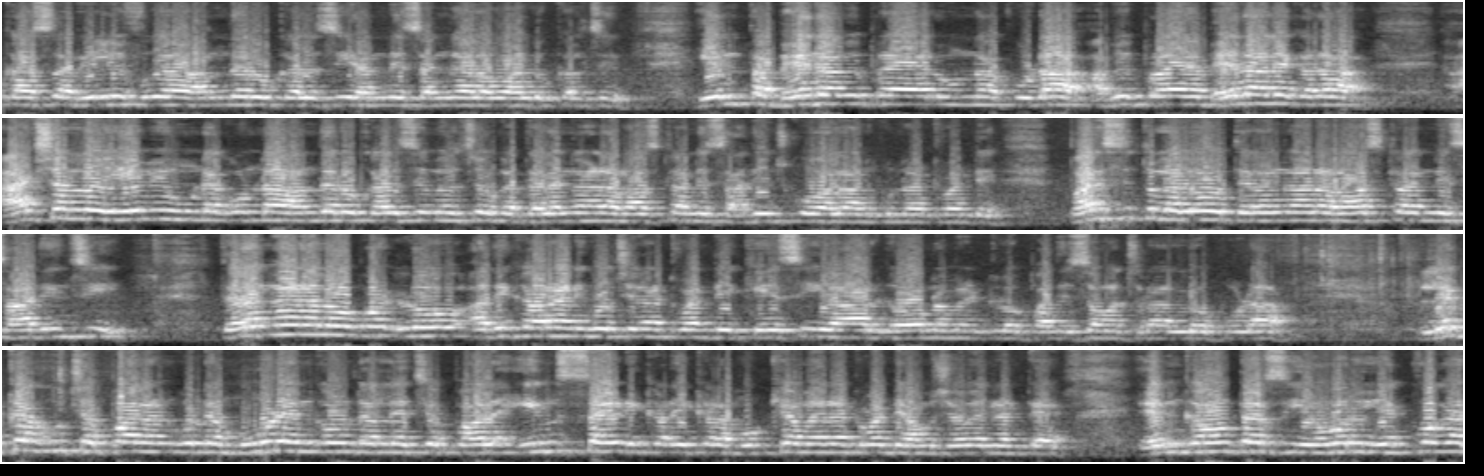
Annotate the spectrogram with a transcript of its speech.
కాస్త రిలీఫ్గా అందరూ కలిసి అన్ని సంఘాల వాళ్ళు కలిసి ఎంత భేదాభిప్రాయాలు ఉన్నా కూడా అభిప్రాయ భేదాలే కదా యాక్షన్లో ఏమీ ఉండకుండా అందరూ కలిసిమెలిసి ఒక తెలంగాణ రాష్ట్రాన్ని సాధించుకోవాలనుకున్నటువంటి పరిస్థితులలో తెలంగాణ రాష్ట్రాన్ని సాధించి తెలంగాణ లోపట్లో అధికారానికి వచ్చినటువంటి కేసీఆర్ గవర్నమెంట్లో పది సంవత్సరాల్లో కూడా లెక్కకు చెప్పాలనుకుంటే మూడు ఎన్కౌంటర్లే చెప్పాలి. ఇన్సైడ్ ఇక్కడ ఇక్కడ ముఖ్యమైనటువంటి అంశం ఏంటంటే ఎన్కౌంటర్స్ ఎవరు ఎక్కువగా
